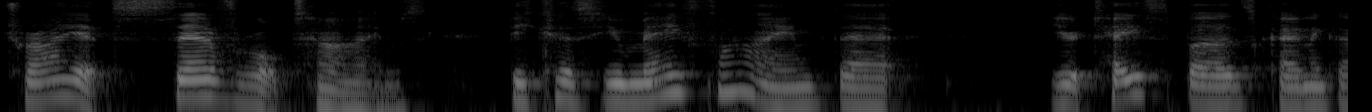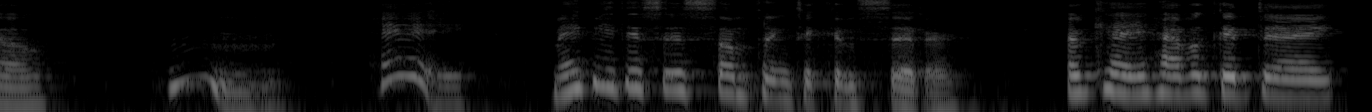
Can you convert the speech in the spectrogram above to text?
Try it several times because you may find that your taste buds kind of go, hmm, hey, maybe this is something to consider. Okay, have a good day.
